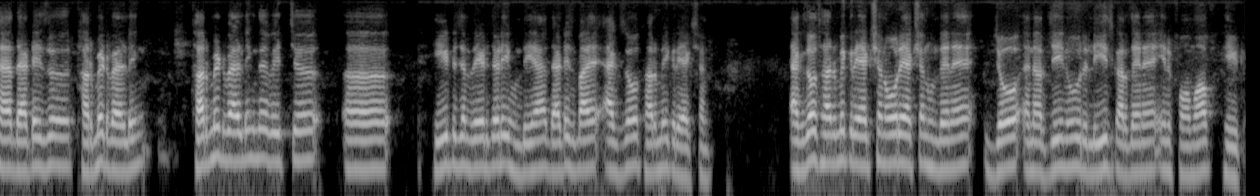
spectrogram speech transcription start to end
ਹੈ that is thermit welding thermit welding ਦੇ ਵਿੱਚ ਹੀਟ ਜਨਰੇਟ ਜਿਹੜੀ ਹੁੰਦੀ ਹੈ that is by exothermic reaction exothermic reaction ਉਹ ਰਿਐਕਸ਼ਨ ਹੁੰਦੇ ਨੇ ਜੋ એનર્ਜੀ ਨੂੰ ਰਿਲੀਜ਼ ਕਰਦੇ ਨੇ ਇਨ ਫਾਰਮ ਆਫ ਹੀਟ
